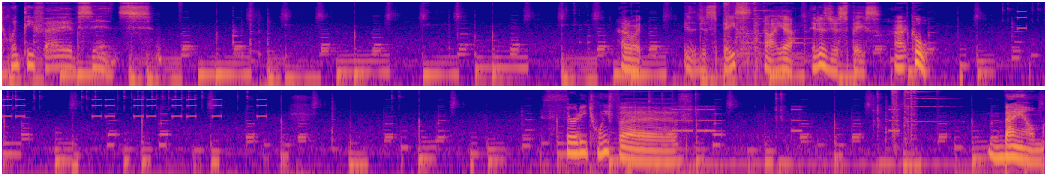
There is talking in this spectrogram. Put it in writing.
25 cents. How do I... Is it just space? Oh, yeah. It is just space. Alright, cool. Thirty twenty-five. Bam.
